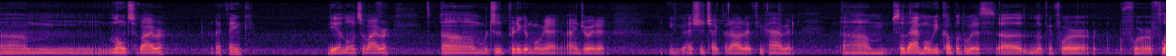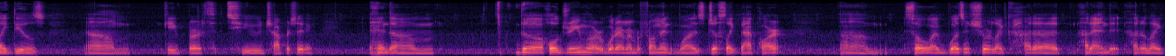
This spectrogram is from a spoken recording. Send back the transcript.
um, Lone Survivor, I think. Yeah, Lone Survivor, um, which is a pretty good movie. I, I enjoyed it. You guys should check that out if you haven't. Um, so that movie coupled with uh, looking for for flight deals um, gave birth to Chopper City and um, the whole dream or what I remember from it was just like that part. Um, so I wasn't sure like how to how to end it, how to like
